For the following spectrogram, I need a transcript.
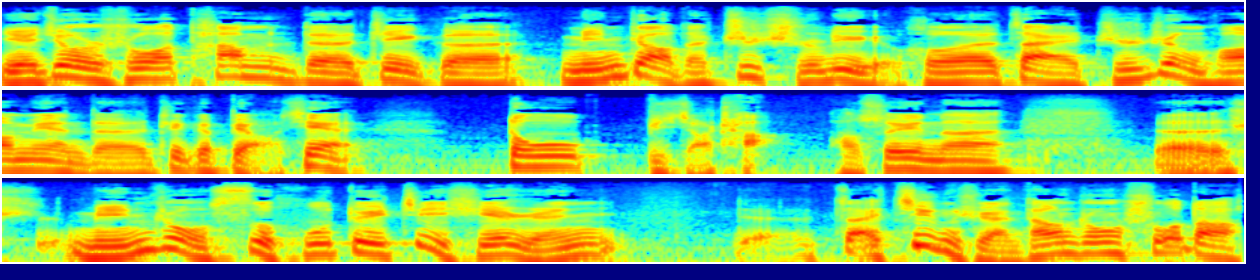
也就是说，他们的这个民调的支持率和在执政方面的这个表现都比较差啊。所以呢，呃，民众似乎对这些人，呃，在竞选当中说的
